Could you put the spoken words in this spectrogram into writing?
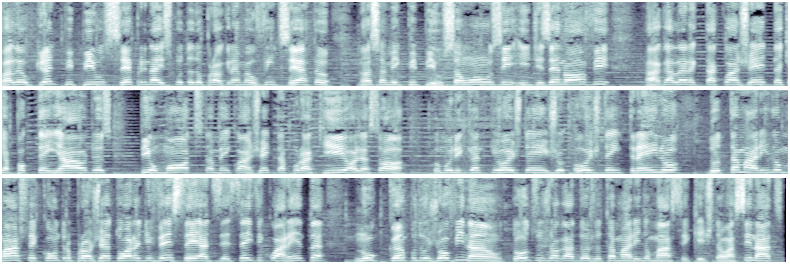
Valeu, grande Pipio, sempre na escuta do programa, é o 20 certo, nosso amigo Pipio. São 11 e 19 a galera que tá com a gente, daqui a pouco tem áudios, Pio Motos também com a gente, tá por aqui, olha só, comunicando que hoje tem, hoje tem treino do Tamarindo Master contra o projeto Hora de Vencer, às 16h40, no campo do Jovinão. Todos os jogadores do Tamarindo Master que estão assinados,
